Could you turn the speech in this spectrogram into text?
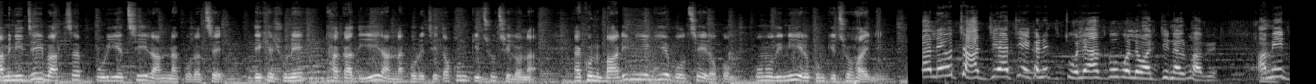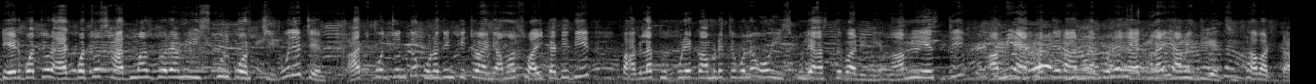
আমি নিজেই বাচ্চা পড়িয়েছি রান্না করেছে। দেখে শুনে ঢাকা দিয়েই রান্না করেছি তখন কিছু ছিল না। এখন বাড়ি নিয়ে গিয়ে বলছে এরকম। কোনোদিনই এরকম কিছু হয়নি। চার্জে আছে এখানে চলে আসব বলে অরিজিনাল ভাবে। আমি দেড় বছর এক বছর সাত মাস ধরে আমি স্কুল করছি বুঝেছেন? আজ পর্যন্ত কোনোদিন কিছু হয়নি। আমার সহায়িকা দিদির পাগলা কুকুরে কামড়েছে বলে ও স্কুলে আসতে পারিনি। আমি এসছি আমি এক হাতে রান্না করে একলাই আমি দিয়েছি খাবারটা।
